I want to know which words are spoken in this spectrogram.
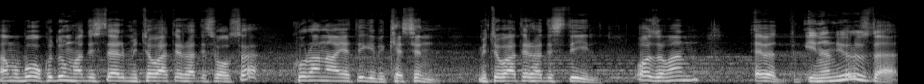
ama bu okuduğum hadisler mütevatir hadis olsa Kur'an ayeti gibi kesin. Mütevatir hadis değil. O zaman evet inanıyoruz da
